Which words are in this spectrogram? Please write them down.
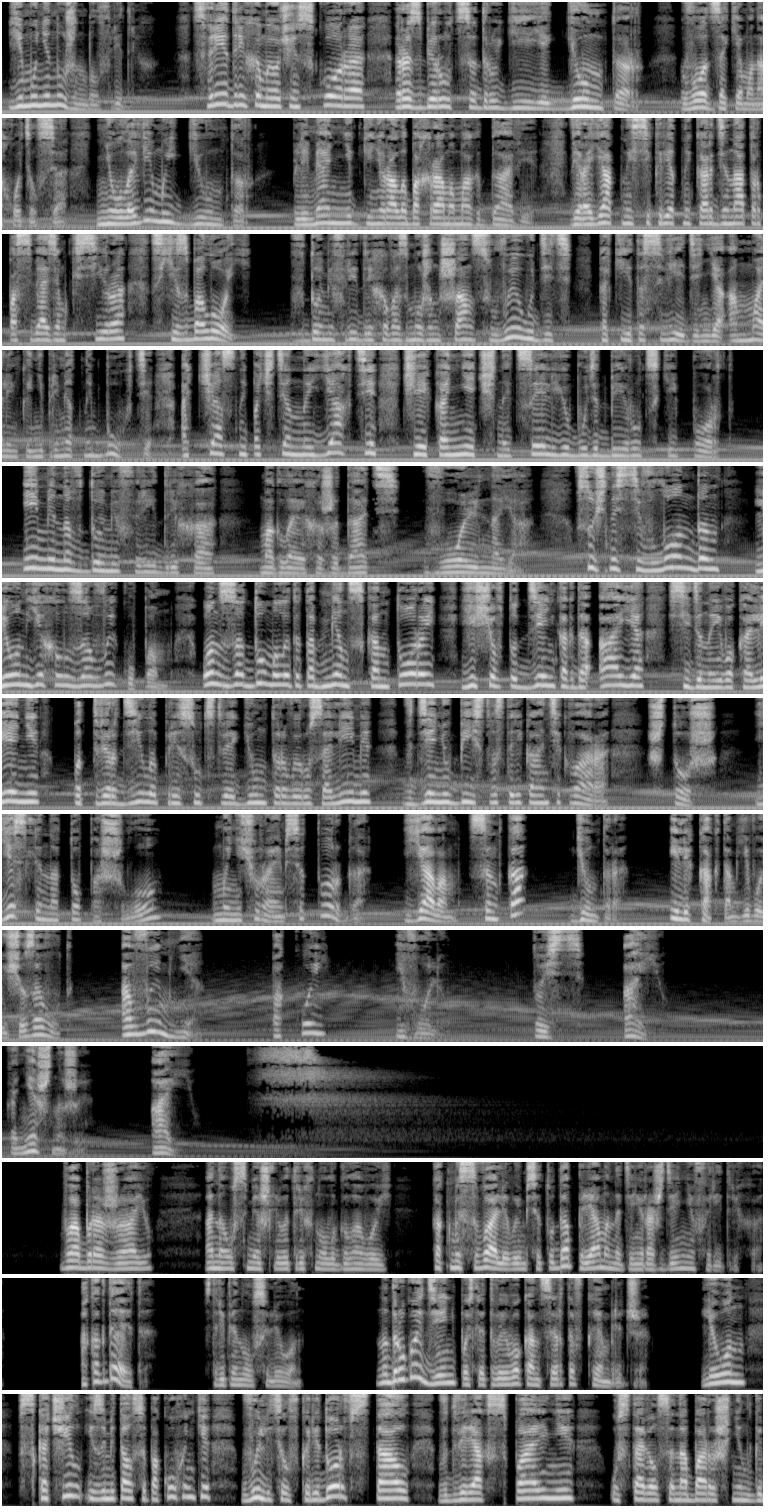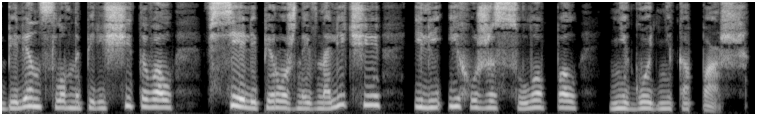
Ему не нужен был Фридрих. С Фридрихом и очень скоро разберутся другие. Гюнтер, вот за кем он охотился, неуловимый Гюнтер, племянник генерала Бахрама Махдави, вероятный секретный координатор по связям Ксира с Хизбалой. В доме Фридриха возможен шанс выудить какие-то сведения о маленькой неприметной бухте, о частной почтенной яхте, чьей конечной целью будет Бейрутский порт. Именно в доме Фридриха могла их ожидать вольная. В сущности, в Лондон – Леон ехал за выкупом. Он задумал этот обмен с конторой еще в тот день, когда Айя, сидя на его колени, подтвердила присутствие Гюнтера в Иерусалиме в день убийства старика-антиквара. Что ж, если на то пошло, мы не чураемся торга. Я вам сынка Гюнтера, или как там его еще зовут, а вы мне покой и волю, то есть Айю. Конечно же, Айю. Воображаю, она усмешливо тряхнула головой, как мы сваливаемся туда прямо на день рождения Фридриха. «А когда это?» — встрепенулся Леон. «На другой день после твоего концерта в Кембридже». Леон вскочил и заметался по кухоньке, вылетел в коридор, встал в дверях спальни, уставился на барышнин гобелен, словно пересчитывал, все ли пирожные в наличии или их уже слопал негодник Апаш.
